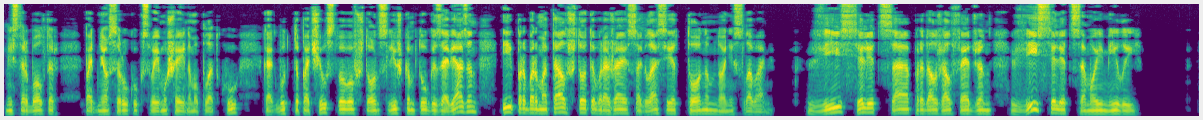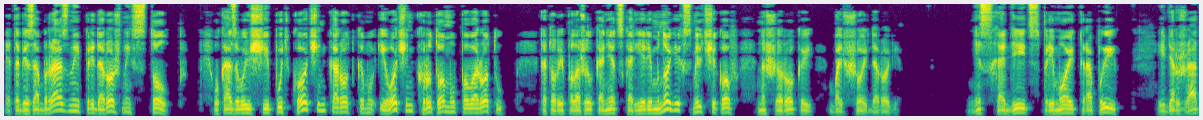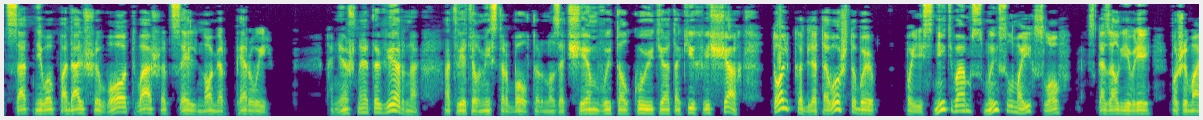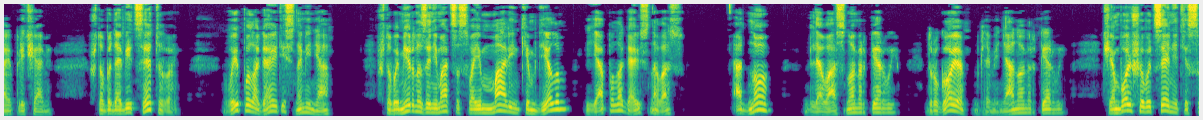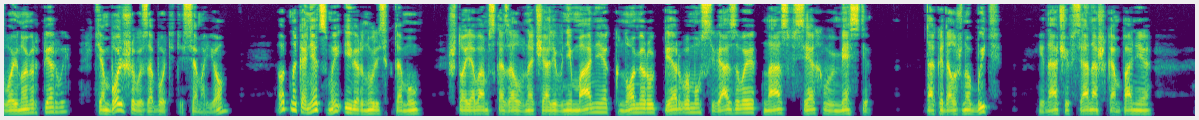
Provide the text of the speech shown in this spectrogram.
Мистер Болтер поднес руку к своему шейному платку, как будто почувствовав, что он слишком туго завязан, и пробормотал что-то, выражая согласие тоном, но не словами. — Виселица, — продолжал Феджин, — виселица, мой милый. Это безобразный придорожный столб, указывающий путь к очень короткому и очень крутому повороту, который положил конец карьере многих смельчаков на широкой большой дороге. Не сходить с прямой тропы и держаться от него подальше — вот ваша цель номер первый. — Конечно, это верно, — ответил мистер Болтер, — но зачем вы толкуете о таких вещах? Только для того, чтобы пояснить вам смысл моих слов, — сказал еврей, пожимая плечами. — Чтобы добиться этого, вы полагаетесь на меня. Чтобы мирно заниматься своим маленьким делом, я полагаюсь на вас. Одно для вас номер первый, другое для меня номер первый. Чем больше вы цените свой номер первый, тем больше вы заботитесь о моем. Вот, наконец, мы и вернулись к тому, что я вам сказал в начале. Внимание к номеру первому связывает нас всех вместе. Так и должно быть, иначе вся наша компания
